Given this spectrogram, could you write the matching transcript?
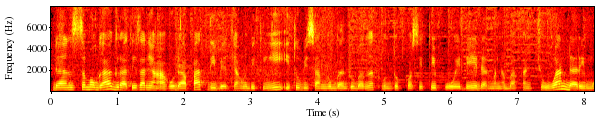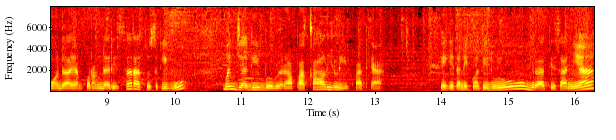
Dan semoga gratisan yang aku dapat di bet yang lebih tinggi itu bisa ngebantu banget untuk positif WD dan menambahkan cuan dari modal yang kurang dari 100 ribu menjadi beberapa kali lipat ya. Oke kita nikmati dulu gratisannya.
